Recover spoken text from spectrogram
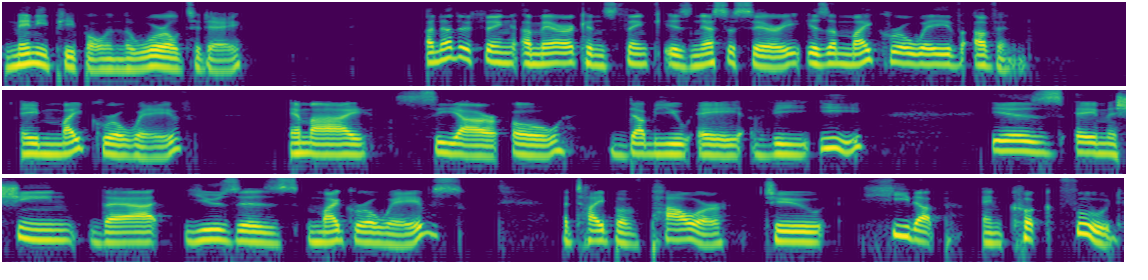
many people in the world today. Another thing Americans think is necessary is a microwave oven. A microwave, M I C R O W A V E, is a machine that uses microwaves, a type of power, to heat up and cook food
